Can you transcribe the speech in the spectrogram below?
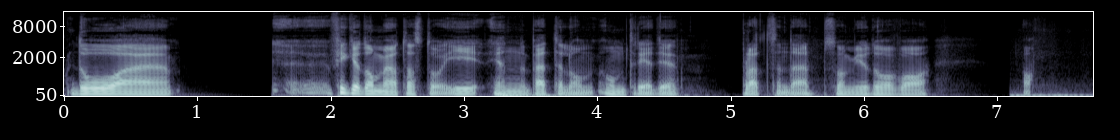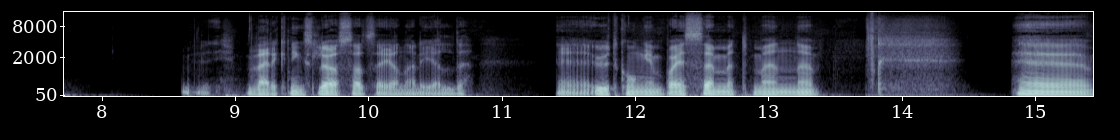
då eh, fick ju de mötas då i en battle om, om tredje platsen där som ju då var ja, verkningslös att säga när det gällde eh, utgången på SM men eh,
